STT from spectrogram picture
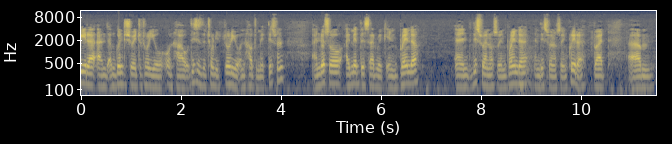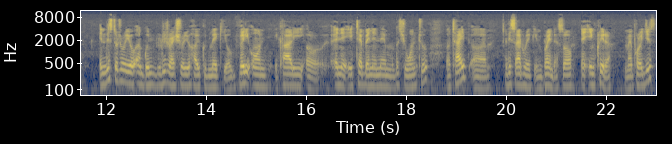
and I'm going to show a tutorial on how this is the tutorial on how to make this one. And also I made this artwork in Blender and this one also in Blender and this one also in Krita but um, in this tutorial I'm going to literally show you how you could make your very own Ikari or any type any name that you want to uh, type uh, this artwork in Blender so uh, in Krita my apologies.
